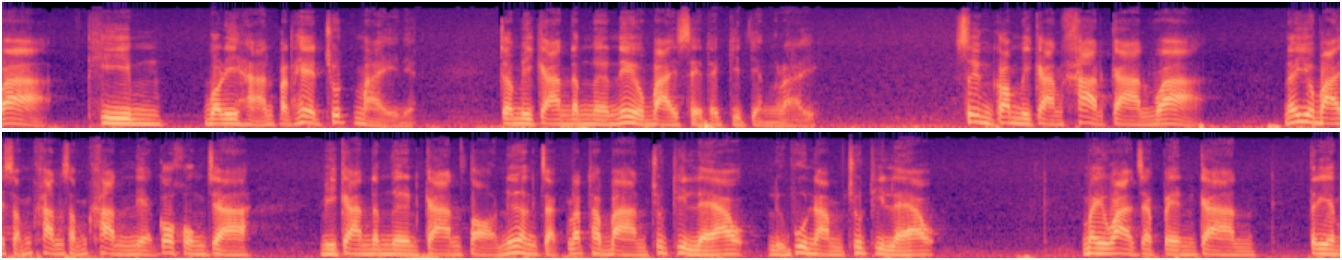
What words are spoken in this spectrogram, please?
ว่าทีมบริหารประเทศชุดใหม่เนี่ยจะมีการดำเนินนโยบายเศรษฐกิจอย่างไร ซึ่งก็มีการคาดการณ์ว่า นโยบายสำคัญสำคัญเนี่ยก็คงจะมีการดำเนินการต่อเนื่องจากรัฐบาลชุดที่แล้ว หรือผู้นำชุดที่แล้ว ไม่ว่าจะเป็นการเตรียม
